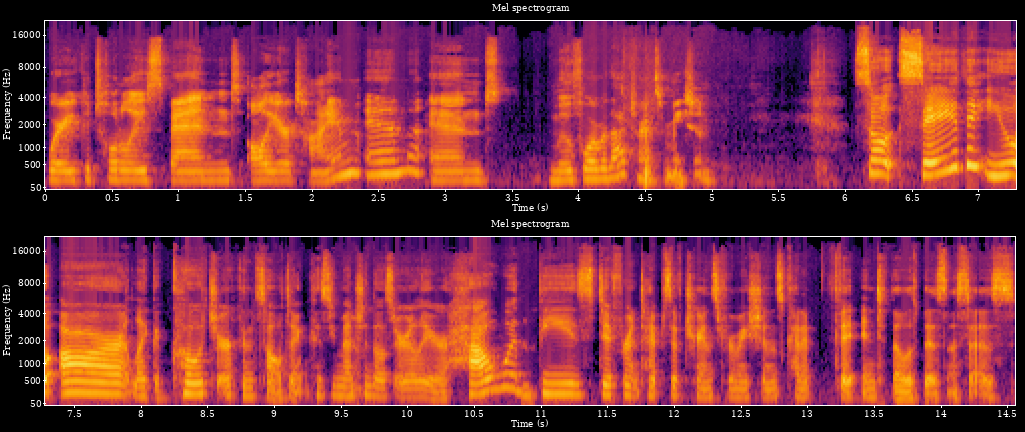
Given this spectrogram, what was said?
where you could totally spend all your time in and move forward with that transformation. So, say that you are like a coach or consultant, because you mentioned those earlier. How would mm-hmm. these different types of transformations kind of fit into those businesses?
